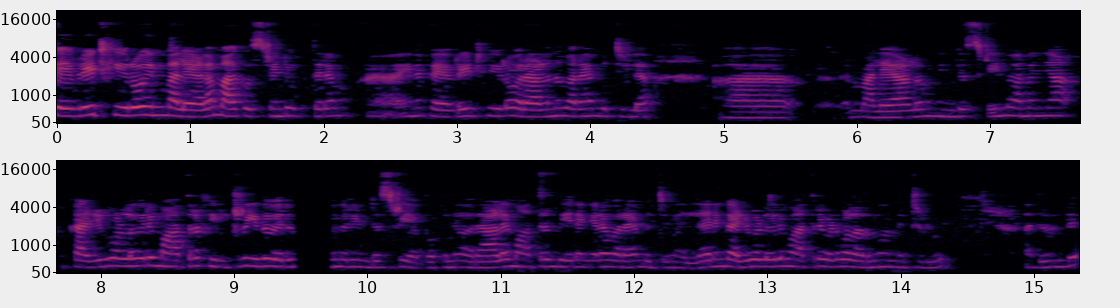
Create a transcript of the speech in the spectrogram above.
ഫേവറേറ്റ് ഹീറോ ഇൻ മലയാളം ആ ക്വസ്റ്റ്യന്റെ ഉത്തരം അതിന് ഫേവറേറ്റ് ഹീറോ ഒരാളെന്ന് പറയാൻ പറ്റില്ല. മലയാളം ഇൻഡസ്ട്രി എന്ന് പറഞ്ഞു കഴിഞ്ഞാൽ കഴിവുള്ളവർ മാത്രം ഫിൽട്ടർ ചെയ്ത് വരുന്ന ഒരു ഇൻഡസ്ട്രി അപ്പോൾ പിന്നെ ഒരാളെ മാത്രം പേരെങ്ങനെ പറയാൻ പറ്റും? എല്ലാവരും കഴിവുള്ളവർ മാത്രമേ ഇവിടെ വളർന്നു വന്നിട്ടുള്ളൂ. അതുകൊണ്ട്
